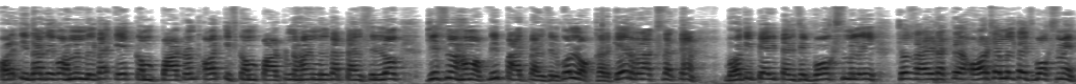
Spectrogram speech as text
और इधर देखो, हमें मिलता है एक कंपार्टमेंट और इस कंपार्टमेंट हमें मिलता है पेंसिल लॉक जिसमें हम अपनी पाँच पेंसिल को लॉक करके रख सकते हैं। बहुत ही प्यारी पेंसिल बॉक्स मिल गई। चलो, साइड रखते हैं। और क्या मिलता है इस बॉक्स में?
